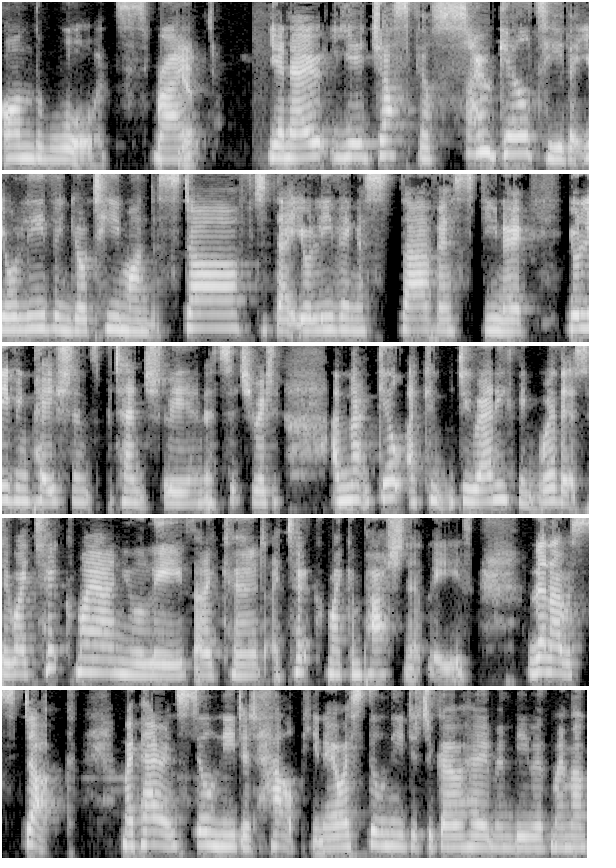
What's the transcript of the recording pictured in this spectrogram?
on the wards, right? Yep. You know, you just feel so guilty that you're leaving your team understaffed, that you're leaving a service, you know, you're leaving patients potentially in a situation. And that guilt, I couldn't do anything with it. So I took my annual leave that I could, I took my compassionate leave, and then I was stuck. My parents still needed help, you know, I still needed to go home and be with my mum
